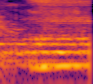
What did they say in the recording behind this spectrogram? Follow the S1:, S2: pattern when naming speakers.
S1: 我。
